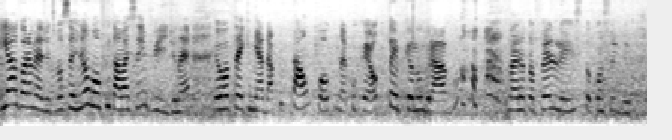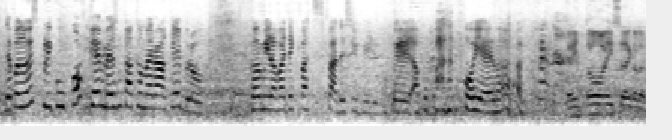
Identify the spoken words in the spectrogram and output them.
E agora, minha gente, vocês não vão ficar mais sem vídeo, né? Eu vou ter que me adaptar um pouco, né? Porque é o tempo que eu não gravo. Mas eu tô feliz que eu consegui. Depois eu explico o porquê mesmo que a câmera quebrou. Camila vai ter que participar desse vídeo, porque a culpada foi ela. É, então é isso aí, galera.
